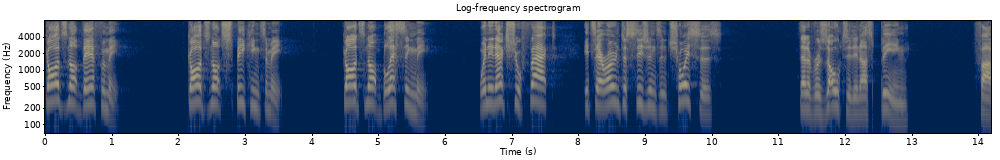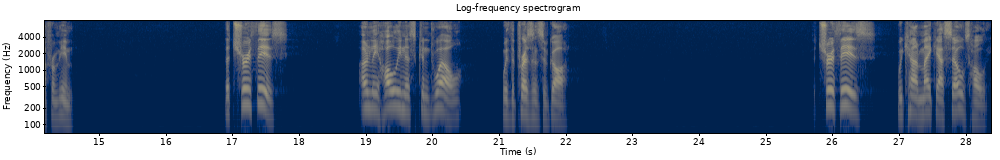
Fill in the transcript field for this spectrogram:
God's not there for me. God's not speaking to me. God's not blessing me. When in actual fact, it's our own decisions and choices that have resulted in us being far from Him. The truth is, only holiness can dwell with the presence of God. The truth is, we can't make ourselves holy.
